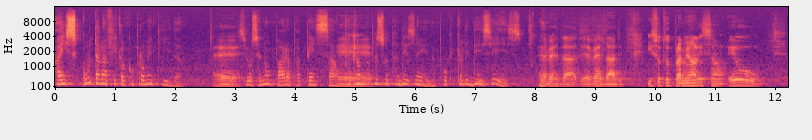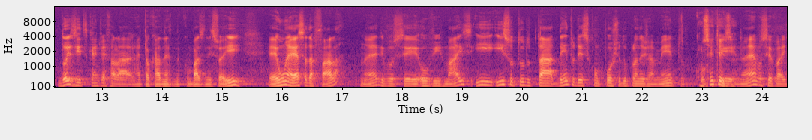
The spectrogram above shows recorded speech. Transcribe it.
a escuta ela fica comprometida. É. Se você não para para pensar o que, é que a pessoa está dizendo, por que, que ele disse isso. É né? verdade, é verdade. Isso tudo para mim é uma lição. Eu dois itens que a gente vai falar, vai tocar né, com base nisso aí. É um é essa da fala, né, de você ouvir mais e isso tudo está dentro desse composto do planejamento. Com porque, certeza. Né, você vai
